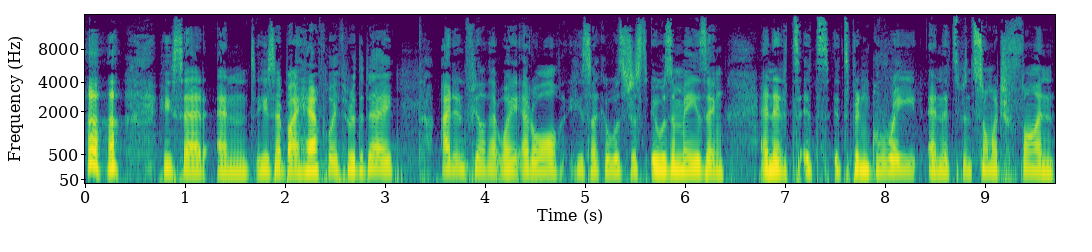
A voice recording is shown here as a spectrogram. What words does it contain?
he said, and he said by halfway through the day, I didn't feel that way at all. He's like, it was just, it was amazing, and it's it's it's been great, and it's been so much fun.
